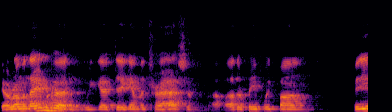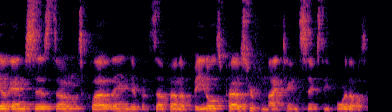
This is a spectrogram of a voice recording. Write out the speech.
go around the neighborhood and we'd go dig in the trash of, of other people. We'd find video game systems, clothing, different stuff. Found a Beatles poster from 1964 that was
